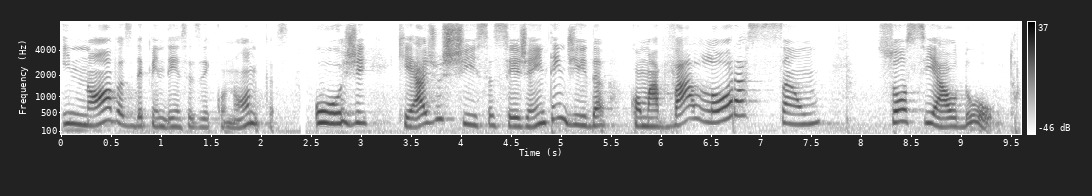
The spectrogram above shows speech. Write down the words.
e novas dependências econômicas, urge que a justiça seja entendida como a valoração social do outro.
